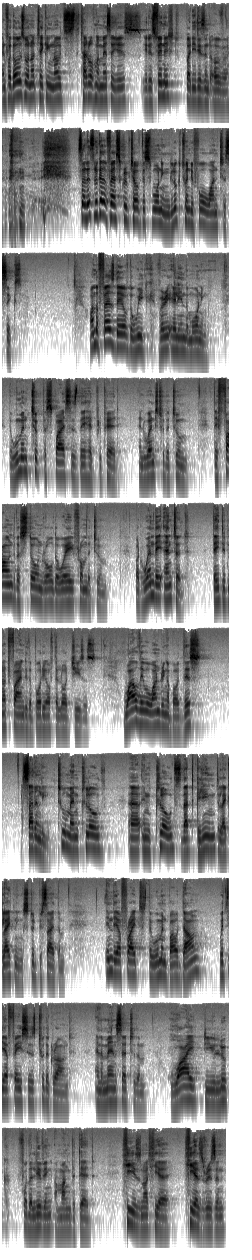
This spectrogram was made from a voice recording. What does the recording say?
And for those who are not taking notes, the title of my message is It is finished, but it isn't over. so let's look at the first scripture of this morning, Luke 24 1 to 6. On the first day of the week, very early in the morning, the women took the spices they had prepared and went to the tomb. They found the stone rolled away from the tomb. But when they entered, they did not find the body of the Lord Jesus. While they were wondering about this, suddenly two men clothed uh, in clothes that gleamed like lightning stood beside them. In their fright, the women bowed down with their faces to the ground. And the men said to them, Why do you look for the living among the dead? He is not here, he has risen.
